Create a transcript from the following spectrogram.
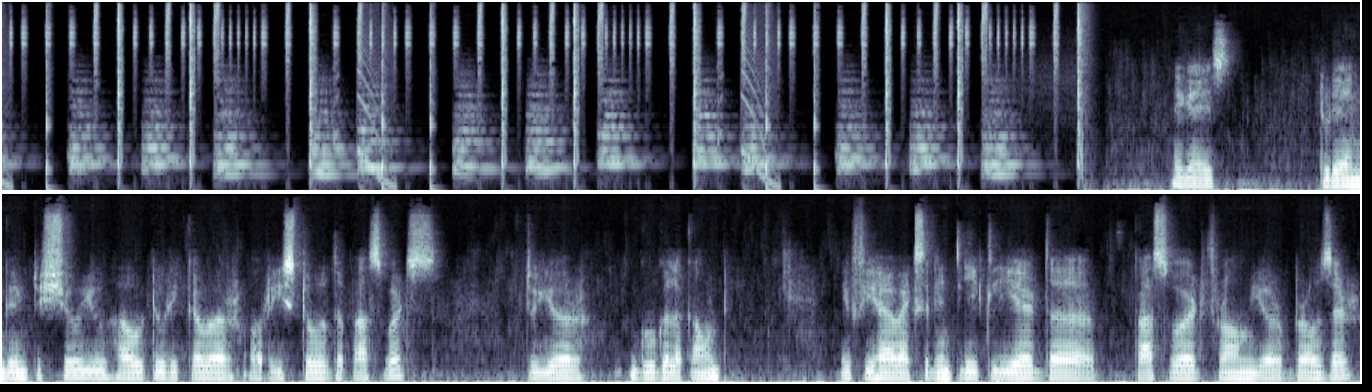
Hey guys, today I'm going to show you how to recover or restore the passwords to your Google account. If you have accidentally cleared the password from your browser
